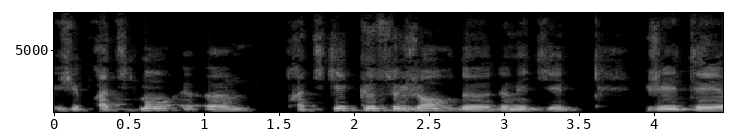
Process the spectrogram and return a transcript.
j'ai pratiquement pratiqué que ce genre de, de métier. J'ai été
